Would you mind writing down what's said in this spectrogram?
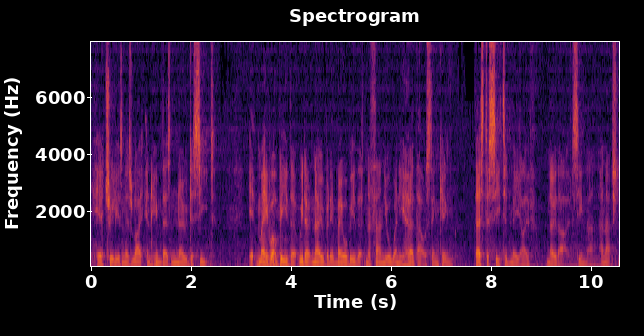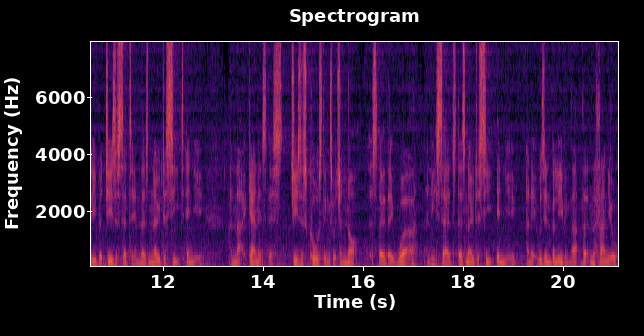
Here truly is an Israelite in whom there's no deceit, it may well be that, we don't know, but it may well be that Nathaniel, when he heard that, was thinking, There's deceit in me, I know that, I've seen that. And actually, but Jesus said to him, There's no deceit in you. And that again is this Jesus calls things which are not as though they were. And he said, There's no deceit in you. And it was in believing that that Nathaniel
